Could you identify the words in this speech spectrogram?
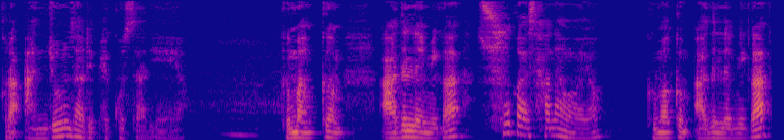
그런 안 좋은 살이 백호살이에요. 그만큼 아들내미가 수가 사나워요. 그만큼 아들내미가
